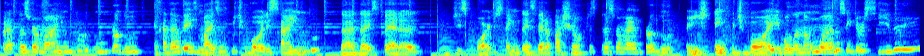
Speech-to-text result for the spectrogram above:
para transformar em um, um produto. Cada vez mais o futebol ele saindo da da, esfera de esporte, saindo da esfera paixão para se transformar em um produto. A gente tem futebol aí rolando há um ano sem torcida e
